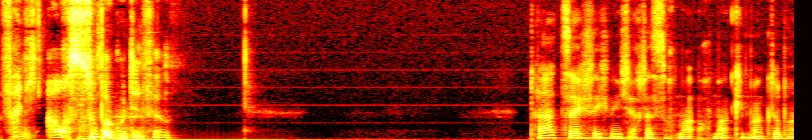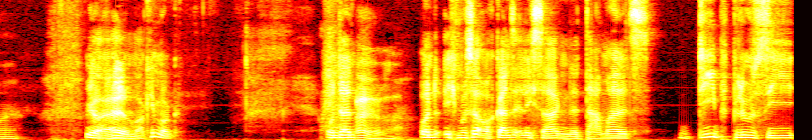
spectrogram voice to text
fand ich auch super gut den Film. Tatsächlich nicht. Ach, das ist doch mal auch Marky Mark dabei. Ja, ja, Marky Mark. Und dann, und ich muss ja auch ganz ehrlich sagen, ne, damals Deep Blue Sea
